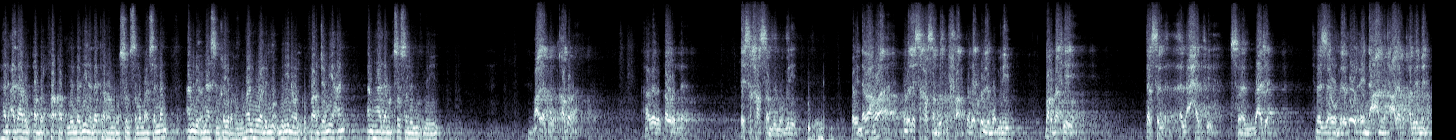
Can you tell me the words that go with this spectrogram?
هل عذاب القبر فقط للذين ذكرهم الرسول صلى الله عليه وسلم أم لأناس غيرهم؟ وهل هو للمؤمنين والكفار جميعا أم هذا مخصوص للمؤمنين؟ عذاب القبر. عذاب القبر ليس خاصا بالمؤمنين. وإنما هو ليس خاصا بالكفار بل يكون للمؤمنين. مرنا في درس الأحد في سنة الماجة. تنزهوا من البول فإن عامة عذاب القبر منه.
